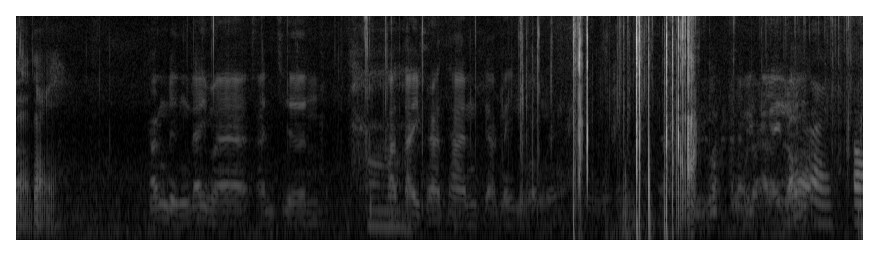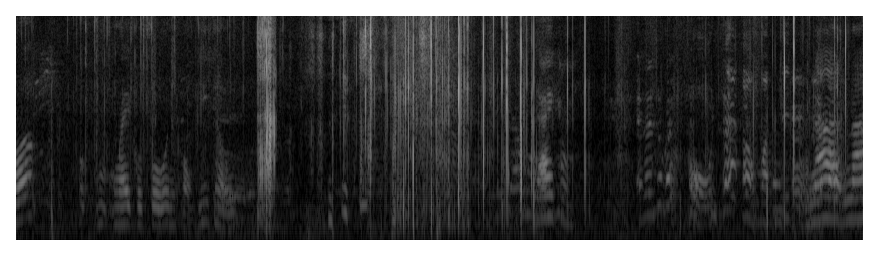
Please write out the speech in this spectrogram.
ได้ได้ครั้งหนึ่งได้มาอัญเชิญค่ะพระไตรพระทานจากในหลวงนะอะไรหรออ๋อไมโครโฟนของพี่เขาได้ค่ะอันนั้นทำไมโผล่หน้าออกมานี่หน้าหน้า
